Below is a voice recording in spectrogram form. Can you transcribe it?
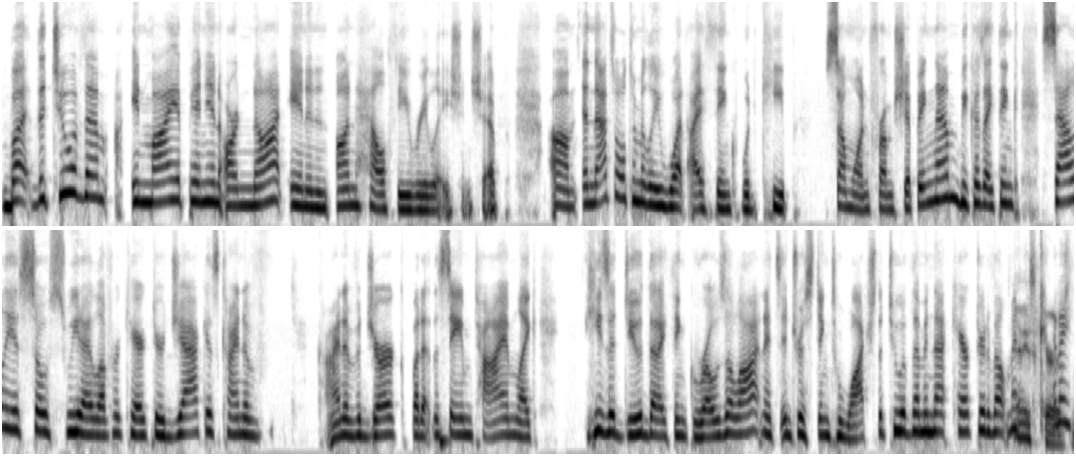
But the two of them, in my opinion, are not in an unhealthy relationship. Um, and that's ultimately what I think would keep someone from shipping them because I think Sally is so sweet. I love her character. Jack is kind of kind of a jerk, but at the same time, like he's a dude that I think grows a lot and it's interesting to watch the two of them in that character development. And he's And think-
